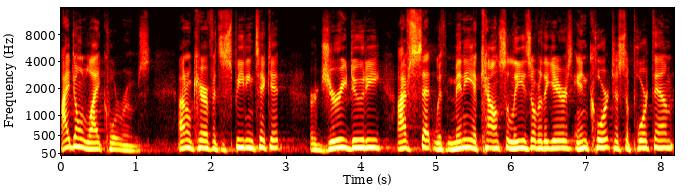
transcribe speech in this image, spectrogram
I don't like courtrooms. I don't care if it's a speeding ticket or jury duty. I've sat with many a counselees over the years in court to support them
